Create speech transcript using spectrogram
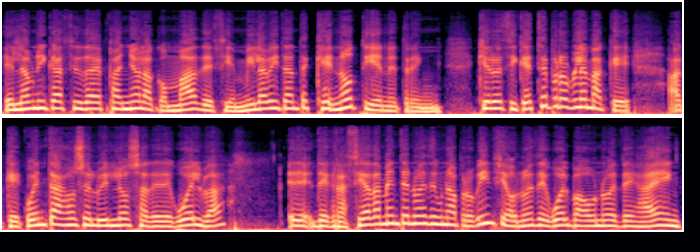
es la única ciudad española con más de 100.000 habitantes que no tiene tren. Quiero decir que este problema que, a que cuenta José Luis Losa de Huelva eh, desgraciadamente no es de una provincia, o no es de Huelva, o no es de Jaén,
